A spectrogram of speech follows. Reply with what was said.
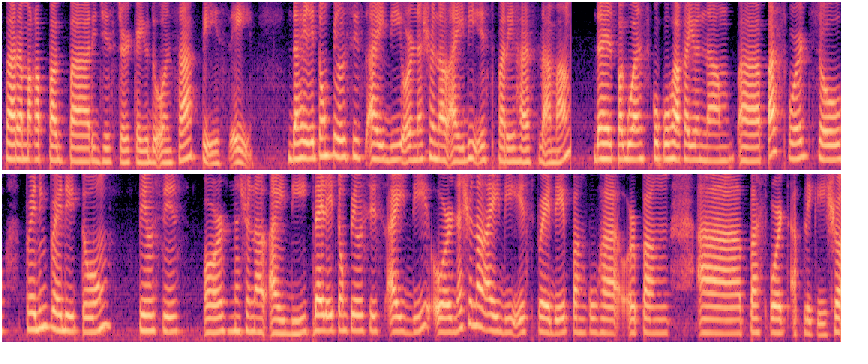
para makapagpa-register kayo doon sa PSA. Dahil itong PhilSys ID or National ID is parehas lamang. Dahil pag once kukuha kayo ng uh, passport, so pwedeng pwede itong PhilSys or national ID. Dahil itong PhilSys ID or national ID is pwede pangkuha or pang uh, passport application.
